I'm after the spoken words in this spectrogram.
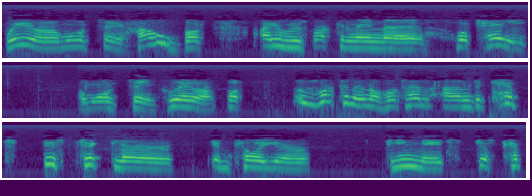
where, I won't say how, but I was working in a hotel. I won't say where, but I was working in a hotel, and it kept this particular employer teammate just kept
